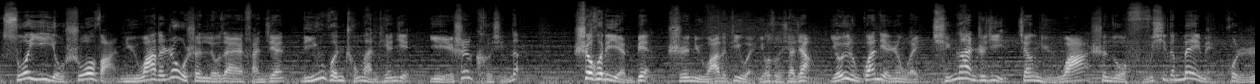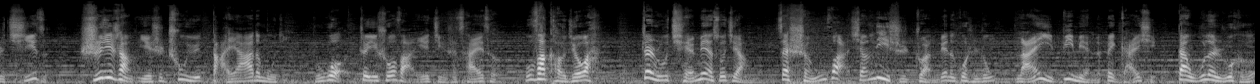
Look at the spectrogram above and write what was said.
所以有说法，女娲的肉身留在凡间，灵魂重返天界也是可行的。社会的演变使女娲的地位有所下降，有一种观点认为，秦汉之际将女娲视作伏羲的妹妹或者是妻子，实际上也是出于打压的目的。不过这一说法也仅是猜测，无法考究啊。正如前面所讲的，在神话向历史转变的过程中，难以避免的被改写。但无论如何，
